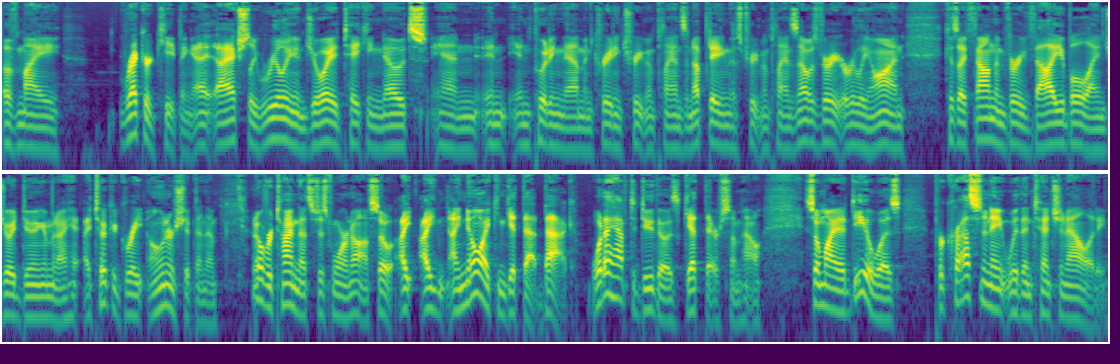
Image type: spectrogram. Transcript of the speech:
of my record keeping. I, I, actually really enjoyed taking notes and in, inputting them and creating treatment plans and updating those treatment plans. And that was very early on because I found them very valuable. I enjoyed doing them and I, I took a great ownership in them. And over time, that's just worn off. So I, I, I know I can get that back. What I have to do, though, is get there somehow. So my idea was procrastinate with intentionality.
